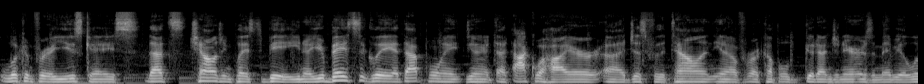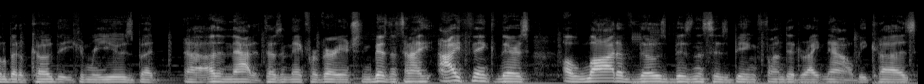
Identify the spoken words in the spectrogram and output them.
looking for a use case, that's challenging place to be. You know, you're basically at that point doing an acqui-hire uh, just for the talent, you know, for a couple good engineers and maybe a little bit of code that you can reuse. But uh, other than that, it doesn't make for a very interesting business. And I, I think there's a lot of those businesses being funded right now because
